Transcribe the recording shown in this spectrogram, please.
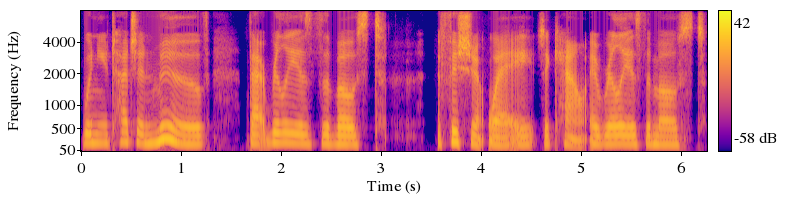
when you touch and move, that really is the most efficient way to count. It really is the most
